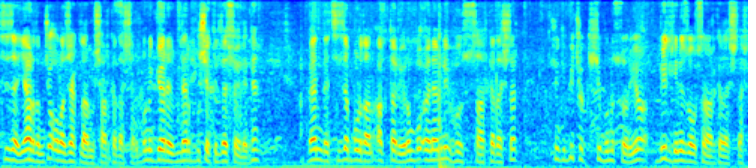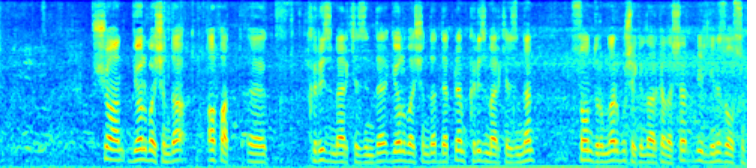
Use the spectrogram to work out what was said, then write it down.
size yardımcı olacaklarmış arkadaşlar. Bunu görevliler bu şekilde söyledi. Ben de size buradan aktarıyorum. Bu önemli bir husus arkadaşlar. Çünkü birçok kişi bunu soruyor. Bilginiz olsun arkadaşlar. Şu an Gölbaşı'nda AFAD e, kriz merkezinde, Gölbaşı'nda deprem kriz merkezinden son durumlar bu şekilde arkadaşlar. Bilginiz olsun.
